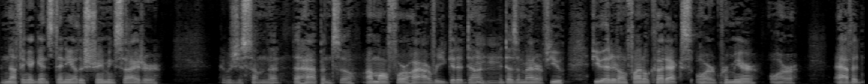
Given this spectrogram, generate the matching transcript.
nothing against any other streaming site or it was just something that that happened so i'm all for however you get it done Mhm. it doesn't matter if you if you edit on final cut x or premiere or avid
